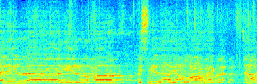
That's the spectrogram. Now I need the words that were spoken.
فلله الحمد. بسم الله الله أكبر. جناب.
